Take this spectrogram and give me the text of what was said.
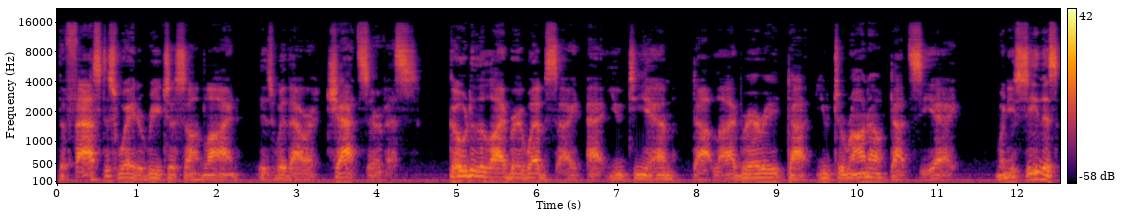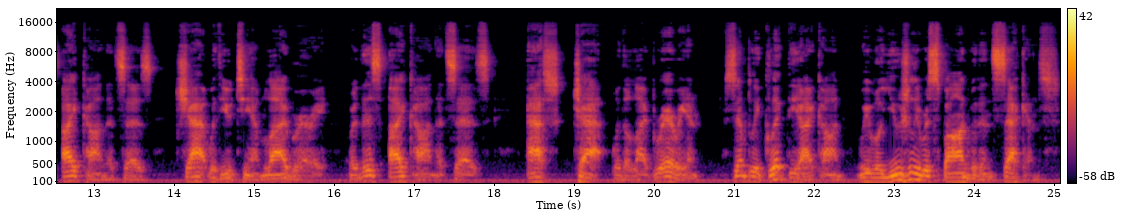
The fastest way to reach us online is with our chat service. Go to the library website at utm.library.utoronto.ca. When you see this icon that says Chat with UTM Library, or this icon that says Ask Chat with a Librarian, simply click the icon. We will usually respond within seconds.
